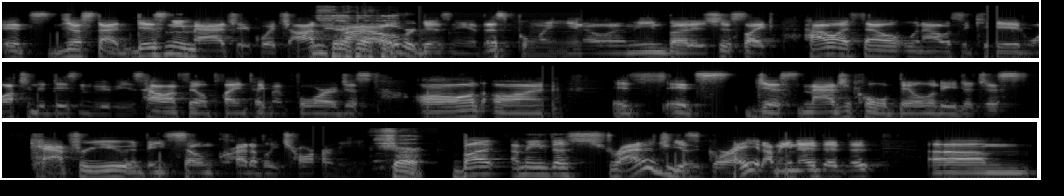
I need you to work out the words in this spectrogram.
it's just that Disney magic, which I'm kind of over Disney at this point. You know what I mean? But it's just like how I felt when I was a kid watching the Disney movies. How I feel playing Pikmin 4, just awed on. It's it's just magical ability to just capture you and be so incredibly charming Sure. but I mean, the strategy is great. I mean, it, it, it- um,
